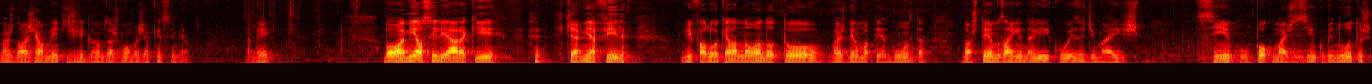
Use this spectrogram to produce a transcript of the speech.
Mas nós realmente desligamos as bombas de aquecimento. Tá bem? Bom, a minha auxiliar aqui, que é a minha filha, me falou que ela não anotou mais nenhuma pergunta. Nós temos ainda aí coisa de mais cinco, um pouco mais de cinco minutos.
